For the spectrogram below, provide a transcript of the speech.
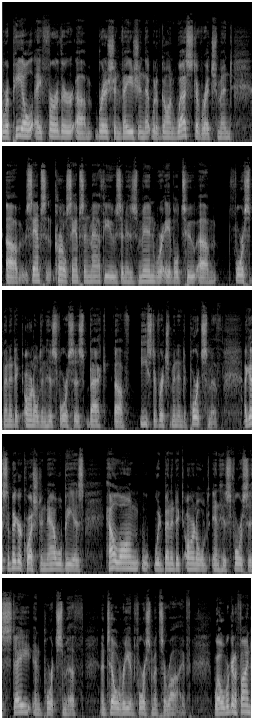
repeal a further um, British invasion that would have gone west of Richmond. Um, Sampson, Colonel Sampson Mathews and his men were able to um, force Benedict Arnold and his forces back uh, east of Richmond into Portsmouth. I guess the bigger question now will be is how long would Benedict Arnold and his forces stay in Portsmouth until reinforcements arrive? Well, we're going to find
